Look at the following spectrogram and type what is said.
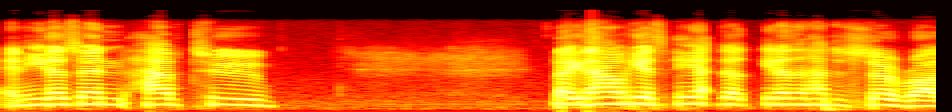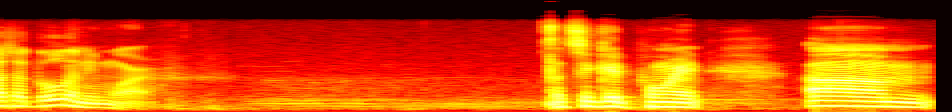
and he doesn't have to. Like now, he has he, he doesn't have to serve Ra's al Ghul anymore. That's a good point. Um,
